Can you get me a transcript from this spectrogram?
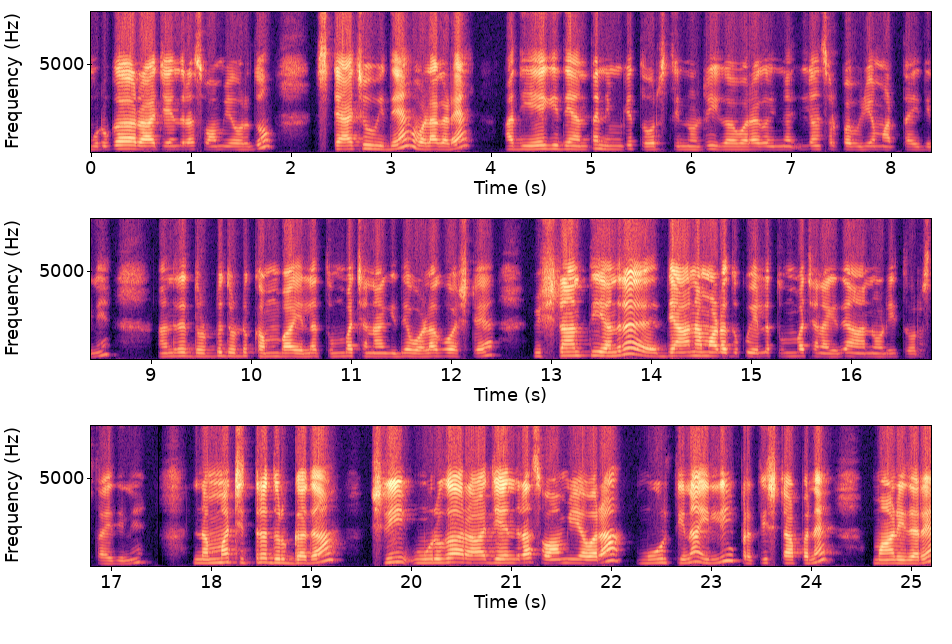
ಮುರುಘಾ ರಾಜೇಂದ್ರ ಸ್ವಾಮಿ ಅವರದು ಸ್ಟ್ಯಾಚು ಇದೆ ಒಳಗಡೆ. ಅದ್ ಹೇಗಿದೆ ಅಂತ ನಿಮ್ಗೆ ತೋರಿಸ್ತೀನಿ ನೋಡ್ರಿ. ಈಗ ಹೊರಗ ಇನ್ನ ಇಲ್ಲೊಂದ್ ಸ್ವಲ್ಪ ವಿಡಿಯೋ ಮಾಡ್ತಾ ಇದ್ದೀನಿ. ಅಂದ್ರೆ ದೊಡ್ಡ ದೊಡ್ಡ ಕಂಬ ಎಲ್ಲ ತುಂಬಾ ಚೆನ್ನಾಗಿದೆ. ಒಳಗೂ ಅಷ್ಟೇ ವಿಶ್ರಾಂತಿ ಅಂದ್ರೆ ಧ್ಯಾನ ಮಾಡೋದಕ್ಕೂ ಎಲ್ಲ ತುಂಬಾ ಚೆನ್ನಾಗಿದೆ. ಆ ನೋಡಿ ತೋರಿಸ್ತಾ ಇದ್ದೀನಿ. ನಮ್ಮ ಚಿತ್ರದುರ್ಗದ ಶ್ರೀ ಮುರುಘಾ ರಾಜೇಂದ್ರ ಸ್ವಾಮಿಯವರ ಮೂರ್ತಿನ ಇಲ್ಲಿ ಪ್ರತಿಷ್ಠಾಪನೆ ಮಾಡಿದ್ದಾರೆ.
